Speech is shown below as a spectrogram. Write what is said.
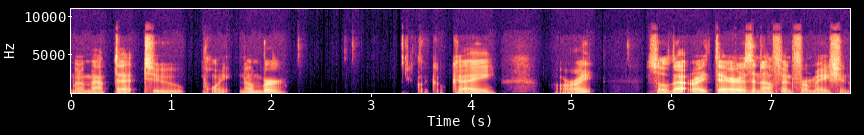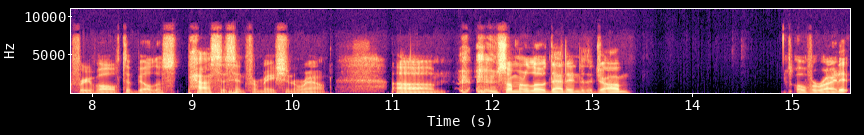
I'm going to map that to point number. Click OK. All right. So that right there is enough information for Evolve to be able to pass this information around. Um, so I'm going to load that into the job, override it.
